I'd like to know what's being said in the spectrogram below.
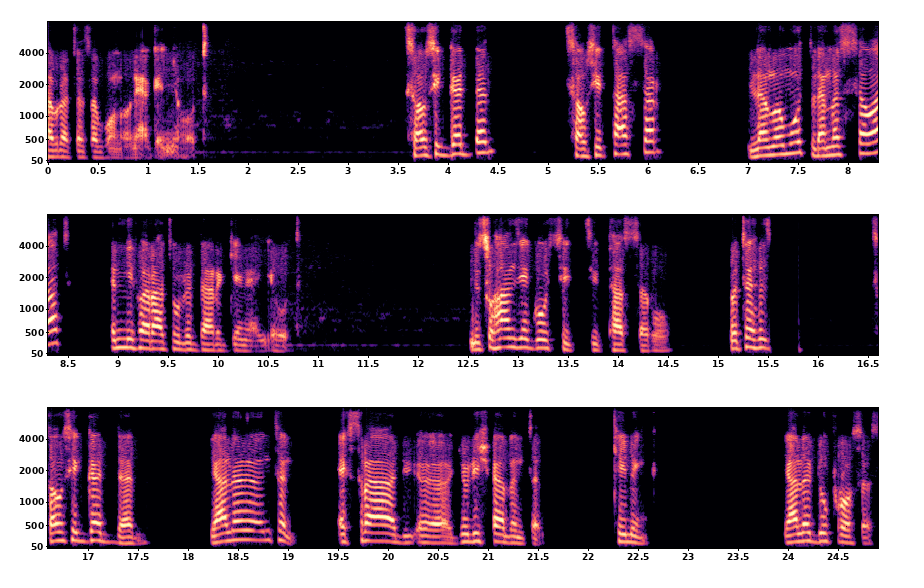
ህብረተሰብ ሆኖ ነው ያገኘሁት። ሰው ሲገደል፣ ሰው ሲታሰር፣ ለመሞት ለመሰዋት የሚፈራ ትውልድ አድርጌ ነው ያየሁት። ንጹሐን ዜጎች ሲታሰሩ፣ ፍትህ ሰው ሲገደል ያለ እንትን extrajudicial እንትን killing ያለ due process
